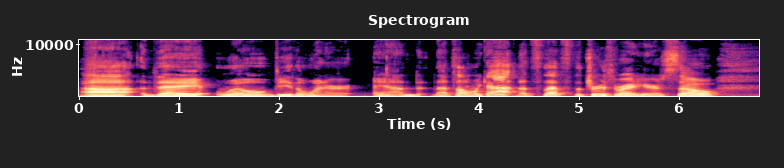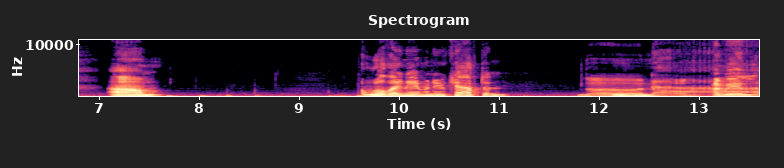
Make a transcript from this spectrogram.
Uh, they will be the winner, and that's all we got. That's that's the truth right here. So, um, will they name a new captain? Uh, no. I mean,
